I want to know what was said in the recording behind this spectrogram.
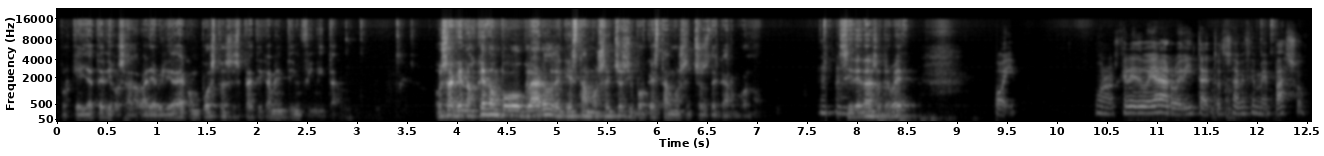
porque ya te digo, o sea, la variabilidad de compuestos es prácticamente infinita. O sea que nos queda un poco claro de qué estamos hechos y por qué estamos hechos de carbono. Si le das otra vez. Voy. Bueno, es que le doy a la ruedita, entonces a veces me paso.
